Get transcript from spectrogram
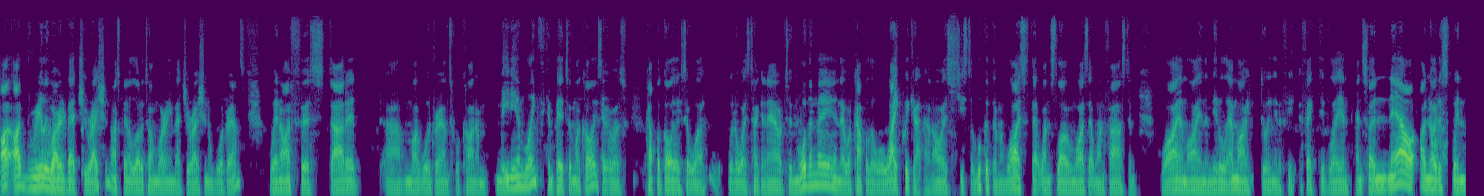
I, am really worried about duration. I spent a lot of time worrying about duration of ward rounds. When I first started, um, my ward rounds were kind of medium length compared to my colleagues. There was a couple of colleagues that were would always take an hour or two more than me, and there were a couple that were way quicker. And I always used to look at them and why is that one slow and why is that one fast and why am I in the middle? Am I doing it effectively? And and so now I notice when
